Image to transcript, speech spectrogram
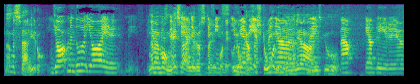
Nej, men Sverige då? Ja, men då, jag är... Nej, jag men många i Sverige röstar ju på det. Och jag kan förstå det, men det är en annan diskussion. Ja, jag blir... Jag,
